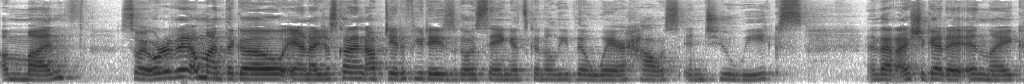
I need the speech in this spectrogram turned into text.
a month. So I ordered it a month ago and I just got an update a few days ago saying it's gonna leave the warehouse in two weeks and that I should get it in like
